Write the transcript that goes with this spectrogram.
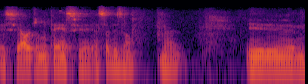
esse áudio não tem esse, essa visão, né? E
